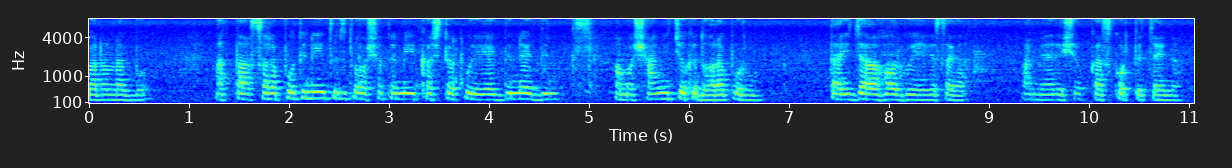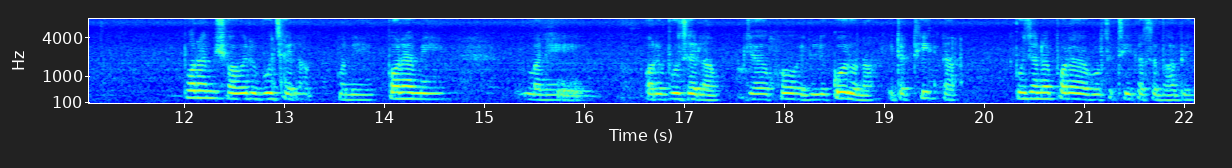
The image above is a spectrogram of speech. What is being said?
বানানো লাগবো। আর তাছাড়া প্রতিনিয়ত যদি ওর সাথে আমি এই কাজটা করি, একদিন না একদিন আমার স্বামীর চোখে ধরা পড়ুন। তাই যা হওয়ার হয়ে গেছে গা। আমি আর এসব কাজ করতে চাই না। পরে আমি সবাই বুঝাইলাম। মানে পরে আমি মানে ওরে বুঝাইলাম যে হো এগুলি করো না। এটা ঠিক না। বোঝানোর পরে বলছে, ঠিক আছে ভাবি।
